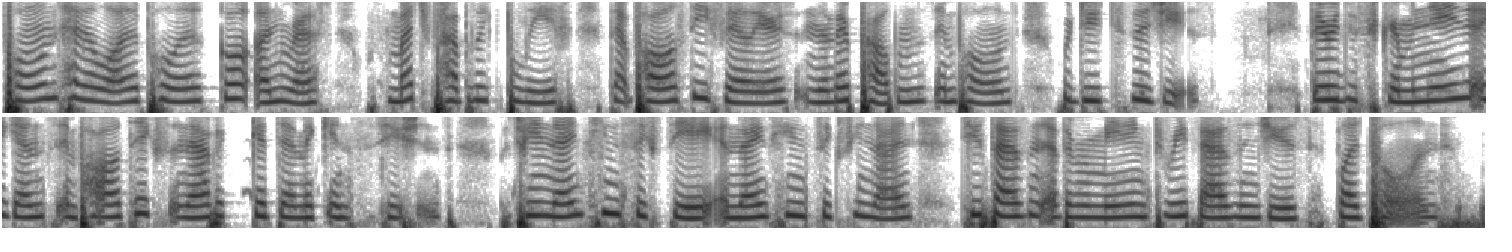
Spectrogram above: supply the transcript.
Poland had a lot of political unrest with much public belief that policy failures and other problems in Poland were due to the Jews. They were discriminated against in politics and academic institutions. Between 1968 and 1969, 2,000 of the remaining 3,000 Jews fled Poland.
